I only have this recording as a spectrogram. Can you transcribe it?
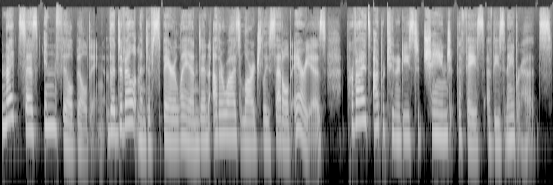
Knight says infill building, the development of spare land in otherwise largely settled areas, provides opportunities to change the face of these neighborhoods.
